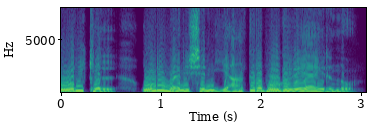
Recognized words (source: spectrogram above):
ഒരിക്കൽ ഒരു മനുഷ്യൻ യാത്ര പോകുകയായിരുന്നു.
